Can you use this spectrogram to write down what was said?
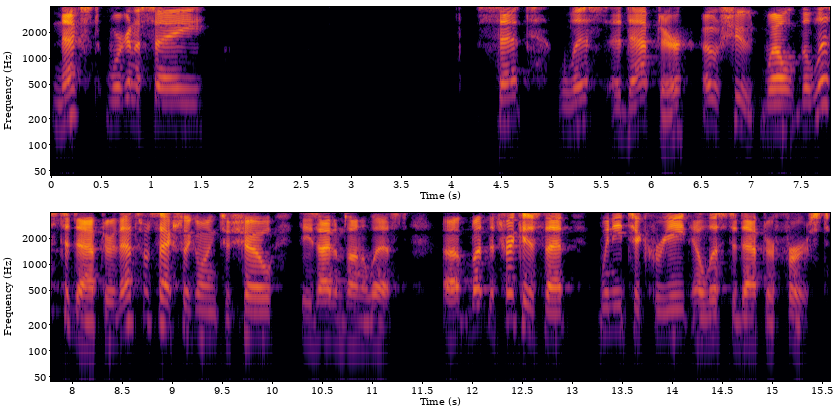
next we're going to say set list adapter. Oh shoot, well the list adapter, that's what's actually going to show these items on a list. Uh, but the trick is that we need to create a list adapter first.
